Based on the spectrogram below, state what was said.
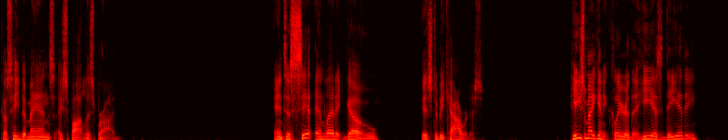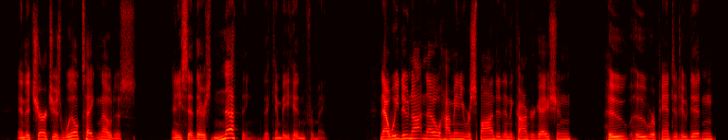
because he demands a spotless bride. And to sit and let it go is to be cowardice. He's making it clear that he is deity and the churches will take notice. And he said, There's nothing that can be hidden from me. Now, we do not know how many responded in the congregation, who, who repented, who didn't.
